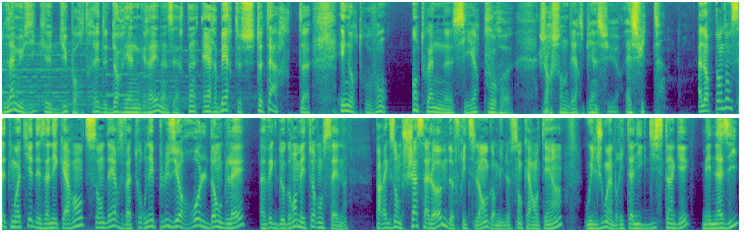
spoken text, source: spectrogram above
la musique du portrait de Dorian Gray d'un certain Herbert Stothart. Et nous retrouvons Antoine Cyr pour euh, George Sanders, bien sûr. La suite. Alors pendant cette moitié des années 40, Sanders va tourner plusieurs rôles d'anglais avec de grands metteurs en scène. Par exemple Chasse à l'homme de Fritz Lang en 1941, où il joue un Britannique distingué, mais nazi,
